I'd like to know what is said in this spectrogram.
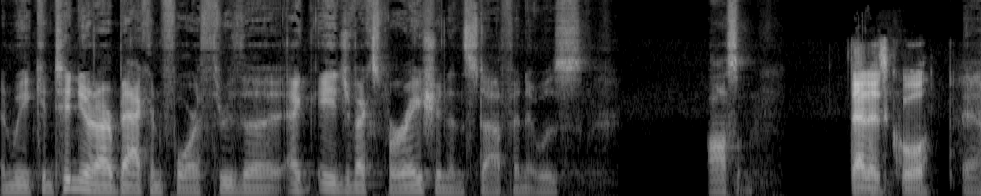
and we continued our back and forth through the age of exploration and stuff and it was awesome that is cool yeah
